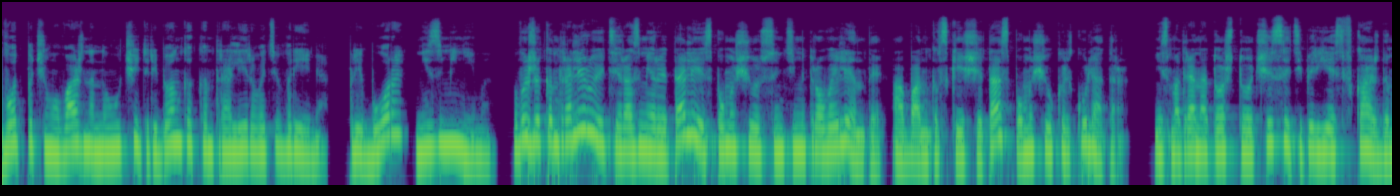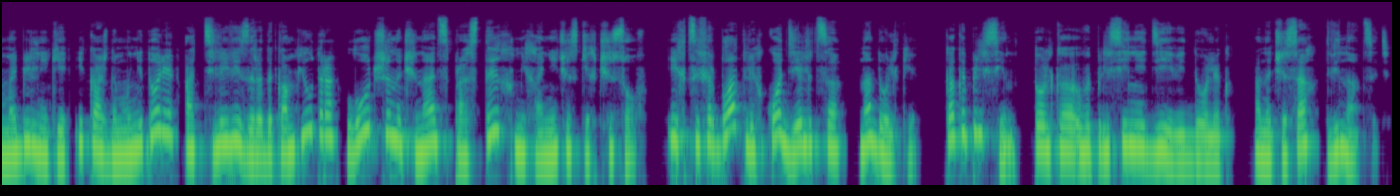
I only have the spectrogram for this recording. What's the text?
Вот почему важно научить ребенка контролировать время. Приборы незаменимы. Вы же контролируете размеры талии с помощью сантиметровой ленты, а банковские счета с помощью калькулятора. Несмотря на то, что часы теперь есть в каждом мобильнике и каждом мониторе, от телевизора до компьютера лучше начинать с простых механических часов. Их циферблат легко делится на дольки, как апельсин, только в апельсине 9 долек, а на часах 12.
